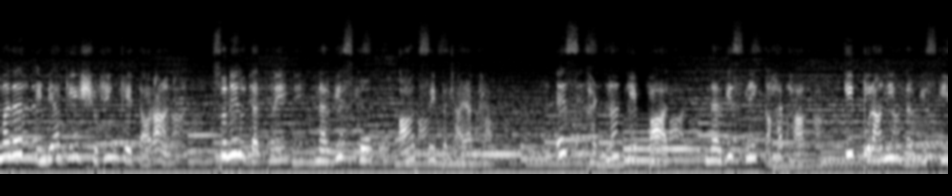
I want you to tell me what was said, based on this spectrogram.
मदर इंडिया की शूटिंग के दौरान सुनील दत्त ने नरगिस को आग से बचाया था। इस घटना के बाद नरगिस ने कहा था कि पुरानी नरगिस की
